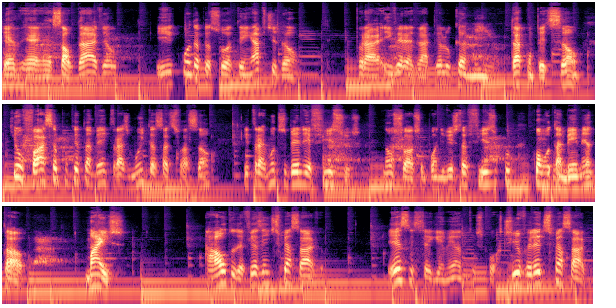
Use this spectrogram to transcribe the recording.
é, é, saudável, e quando a pessoa tem aptidão para enveredar pelo caminho da competição, que o faça porque também traz muita satisfação e traz muitos benefícios, não só do ponto de vista físico, como também mental. Mas a autodefesa é indispensável esse segmento esportivo ele é dispensável.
